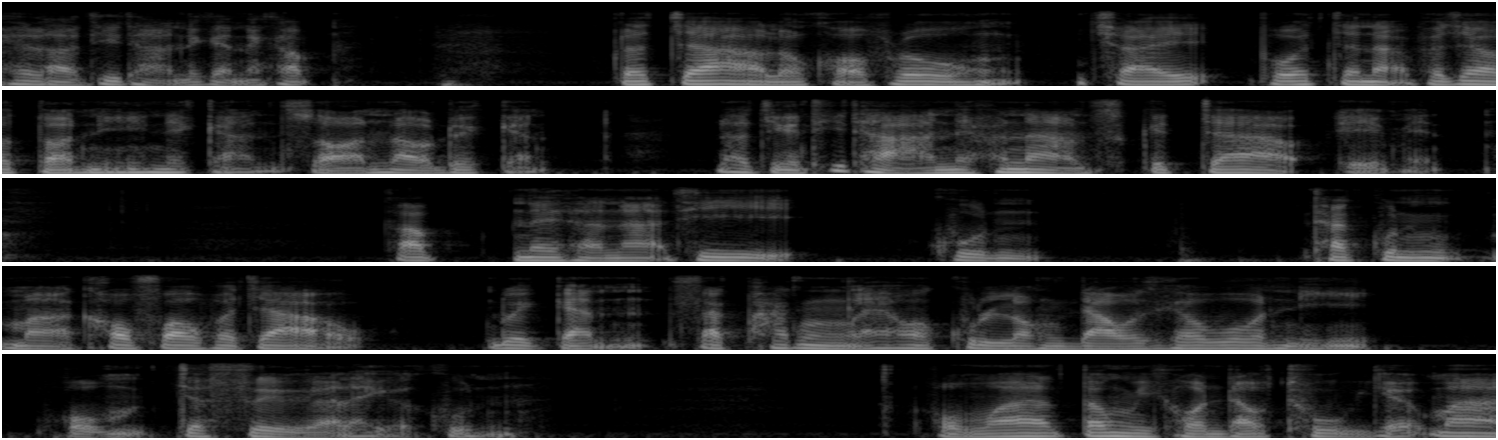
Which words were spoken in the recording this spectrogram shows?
ให้เราที่ฐานด้วยกันนะครับ พระเจ้าเราขอพระองค์ใช้พระวจนะพระเจ้าตอนนี้ในการสอนเราด้วยกัน เราจึงที่ฐานในพระนามสกิเจ้าเอเมนครับในฐานะที่คุณถ้าคุณมาเข้าเฝ้าพระเจ้าด้วยกันสักพักแล้วคุณลองเดาสิครับว่าวันนี้ ผมจะสื่ออะไรกับคุณ ผมว่าต้องมีคนเดาถูกเยอะมาก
